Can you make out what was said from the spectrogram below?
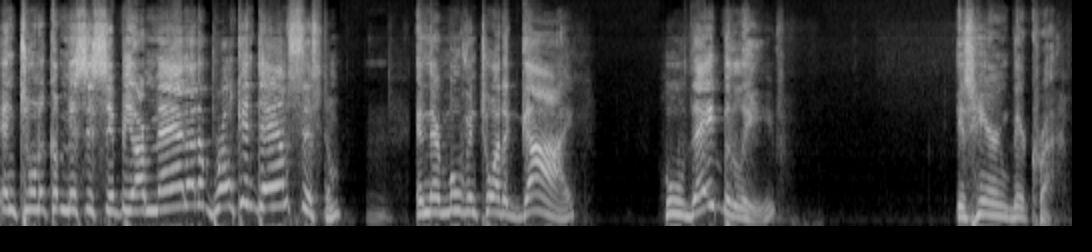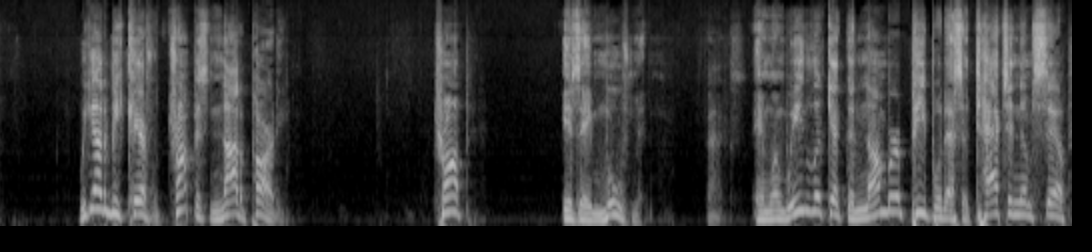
and Tunica, Mississippi are mad at a broken down system. And they're moving toward a guy who they believe is hearing their cry. We got to be careful. Trump is not a party. Trump is a movement. Facts. And when we look at the number of people that's attaching themselves,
